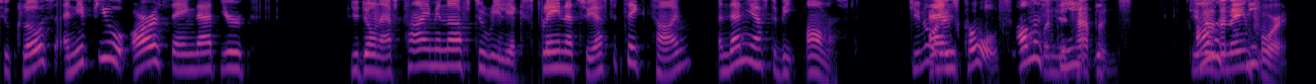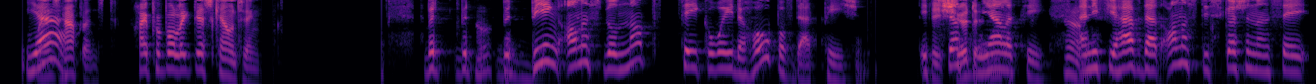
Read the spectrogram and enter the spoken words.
too close. And if you are saying that, you're you don't have time enough to really explain it. So you have to take time and then you have to be honest. Do you know what it's called Honesty when this is- happens? Do you know the name for it Yeah. when this happens? Hyperbolic discounting. But but No. but being honest will not take away the hope of that patient. It's It just shouldn't. reality. Yeah. And if you have that honest discussion and say,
